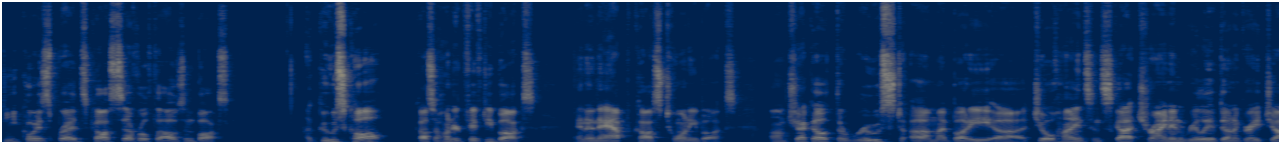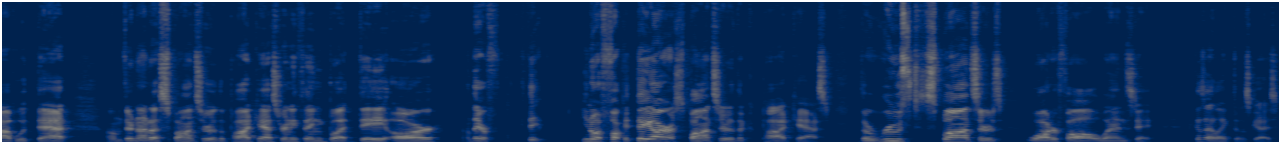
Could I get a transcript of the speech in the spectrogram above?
Decoy spreads cost several thousand bucks. A goose call costs 150 bucks and an app costs 20 bucks. Um, check out The Roost. Uh, my buddy uh, Joe Heinz and Scott Threinen really have done a great job with that. Um, they're not a sponsor of the podcast or anything, but they are, they're, they, you know what, fuck it. They are a sponsor of the podcast. The Roost sponsors Waterfowl Wednesday because I like those guys.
